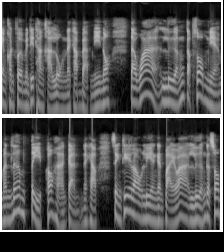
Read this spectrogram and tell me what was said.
ยังคอนเฟิร์มเป็นทิศทางขาลงนะครับแบบนี้เนาะแต่ว่าเหลืองกับส้มเนี่ยมันเริ่มตีบเข้าหากันนะครับสิ่งที่เราเรียนกันไปว่าเหลืองกับส้ม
